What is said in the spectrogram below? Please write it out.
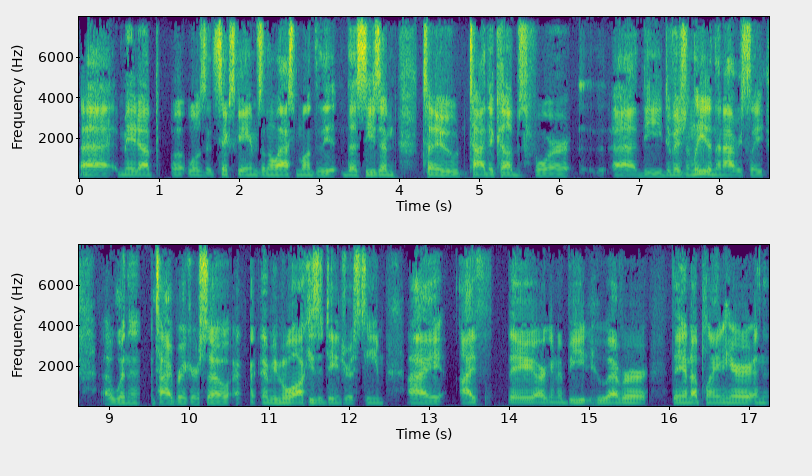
Uh, made up, what was it, six games in the last month of the, the season to tie the Cubs for uh, the division lead and then obviously uh, win the tiebreaker. So, I mean, Milwaukee's a dangerous team. I, I, they are going to beat whoever they end up playing here in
